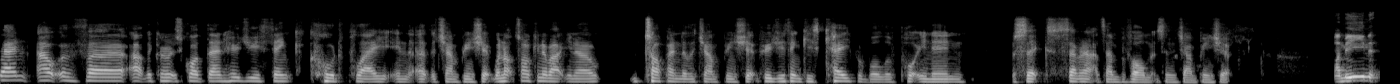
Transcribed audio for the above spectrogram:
Then out of uh, out of the current squad, then who do you think could play in at the championship? We're not talking about you know top end of the championship. Who do you think is capable of putting in six, seven out of ten performance in the championship? I mean,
